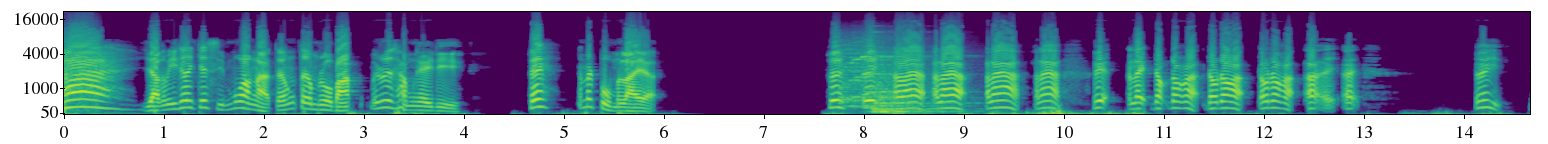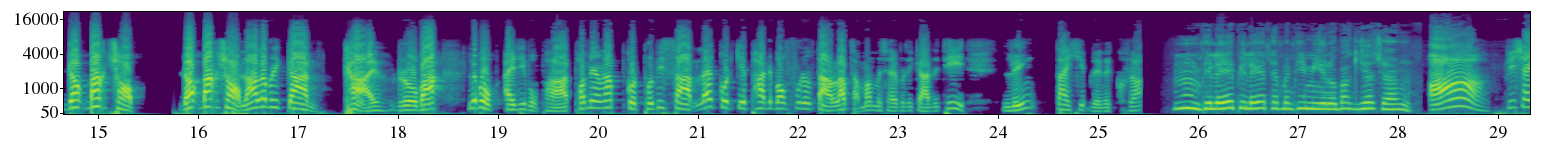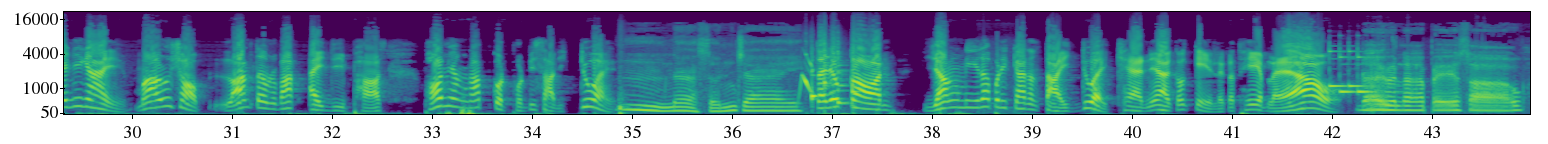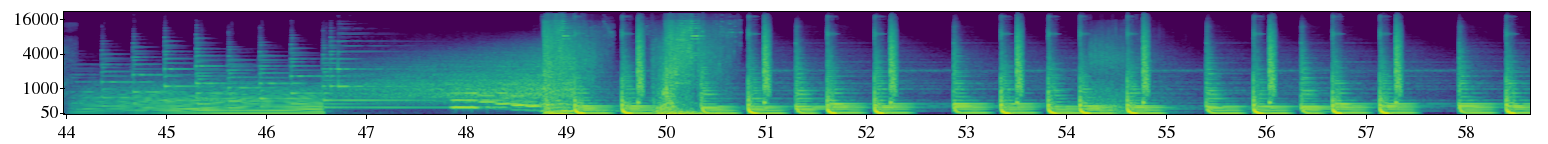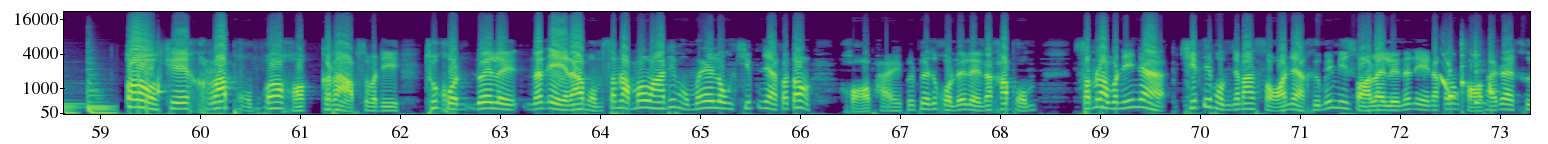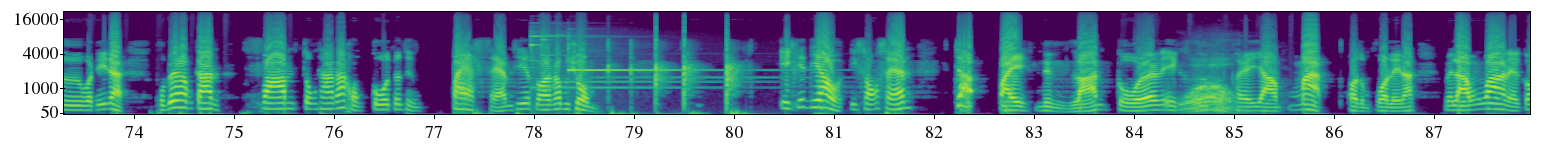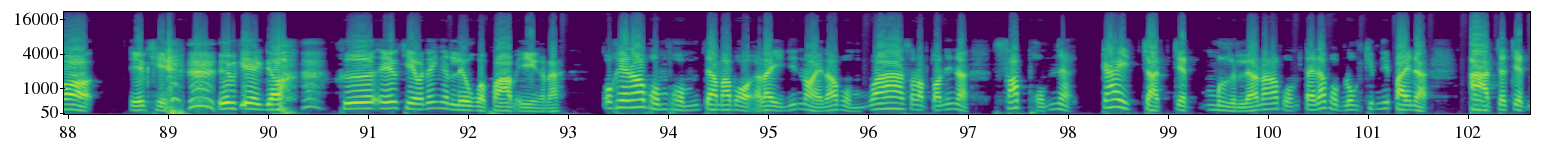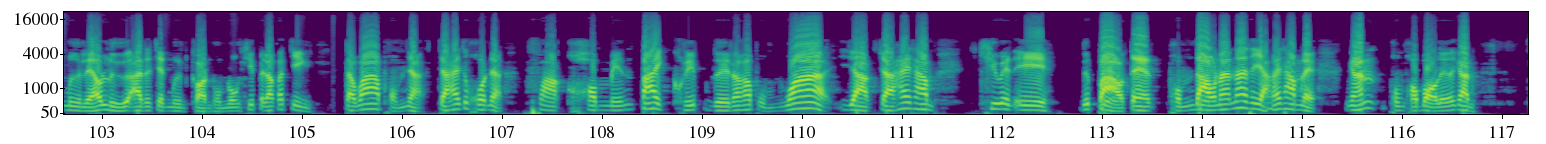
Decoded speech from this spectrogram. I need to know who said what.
Speaker 1: ฮ่าอยากมีเครื่องเจ็ตสีม่วงอะ แต่ต้องเติมโรบักไม่รู้จะทำไงดี เฮ้ยนั่นมันปุ่มอะไรอะ เฮ้ยเฮ้ยอะไรอะ อะไรอะ อะไรอะ อะไรอะ เฮ้ย อะไร ดอกดอกอะ ดอกดอกอะ ดอกดอกอะเอ้ยเอ้ยเฮ้ย ดอกบักช็อป ดอกบักช็อป ร้านรับบริการ ขายโรบัก ระบบ ID บุกพาร์ทพร้อมยังรับกดผลพิศาจและกดเก็บพาร์ทในบล็อกฟูต่างๆ รับสามารถมาใช้บริการได้ที่ลิงก์ใต้คลิปเลยนะครับ
Speaker 2: อืมพี่เลสพี่เลสทำไมพี่มีโรบักเยอะจัง
Speaker 1: อ๋อ พี่ใช้นี่ไง มารูช็อปร้านเติมโรบัก ID Pass พร้อมยังรับกดผลพิศาจอีกด้วย
Speaker 2: อืม น่าสนใจ
Speaker 1: แต่เดี๋ยวก่อนยังมีรับบริการต่างๆอีกด้วย แค่เนี้ยก็เก๋และก็เทพแล้ว
Speaker 2: ได้เวลาเปย์สาว
Speaker 1: เคครับผมก็ขอกราบสวัสดีทุกคนด้วยเลยนั่นเองนะครับผมสำหรับเมื่อวานที่ผมไม่ได้ลงคลิปเนี่ยก็ต้องขออภัยเพื่อนๆทุกคนด้วยเลยนะครับผมสำหรับวันนี้เนี่ยคลิปที่ผมจะมาสอนเนี่ยคือไม่มีสอนอะไรเลยนั่นเองนะก็ต้องขออภัยด้วยคือวันนี้เนี่ยผมได้ทำการฟาร์มตรงทางด้านของโกจนถึง8 0 0แสนที่เรียบร้อยท่านผู้ชม อีกนิดเดียวอีก2 0 0แสนจะไป 1 ล้านโกแล้วนั่นเองคือผมพยายามมากพอสมควรเลยนะ เวลาว่างๆเนี่ยก็ AFK AFK อย่างเดียว คือ AFK มันได้เงินเร็วกว่าฟาร์มเองอะนะโอเคนะผมผมจะมาบอกอะไรอีกนิดหน่อยนะผมว่าสำหรับตอนนี้เนี่ยซับผมเนี่ยใกล้จะเจ็ดหมื่นแล้วนะครับผมแต่ถ้าผมลงคลิปนี้ไปเนี่ยอาจจะเจ็ดหมื่นแล้ว หรืออาจจะเจ็ดหมื่นก่อนผมลงคลิปไปแล้วก็จริง แต่ว่าผมเนี่ยจะให้ทุกคนเนี่ยฝากคอมเมนต์ใต้คลิปเลยนะครับผมว่าอยากจะให้ทำ Q&A หรือเปล่าแต่ผมเดานะน่าจะอยากให้ทำแหละงั้นผมขอบอกเลยแล้วกัน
